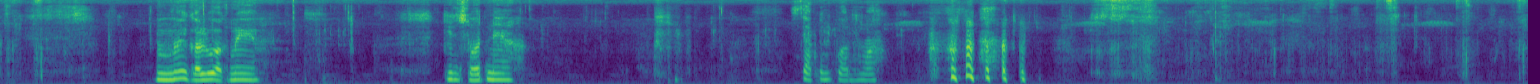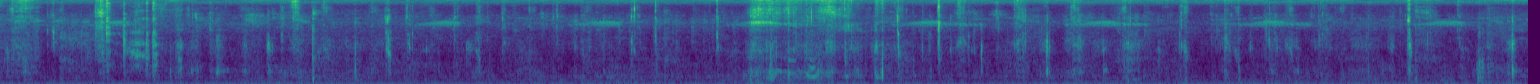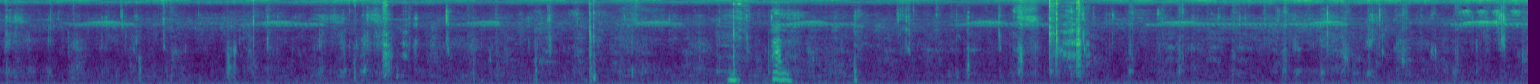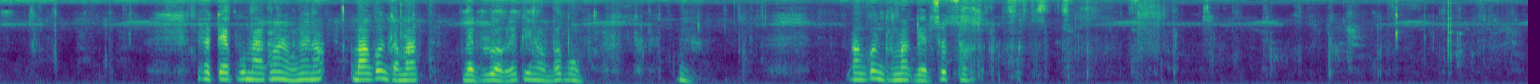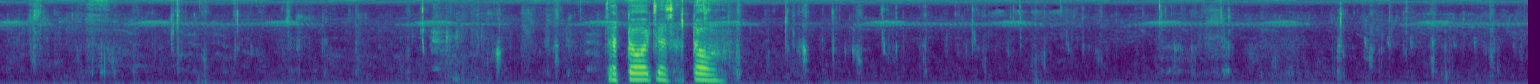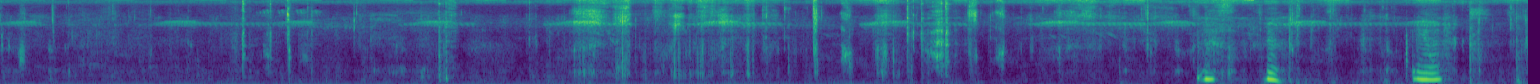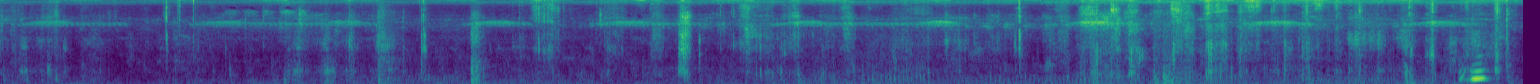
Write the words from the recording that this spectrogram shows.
ไม่ก็ลวกแน่กินสดเนี่ยแซ่บเป็นปวดหัว พัน แล้วแต่ผู้มักเนาะหนูเนาะบางคนก็มักแบบลวกเลยพี่น้องพักบุงอืมบางคนก็มักแบบสดๆจะโตจะสตอ อิว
